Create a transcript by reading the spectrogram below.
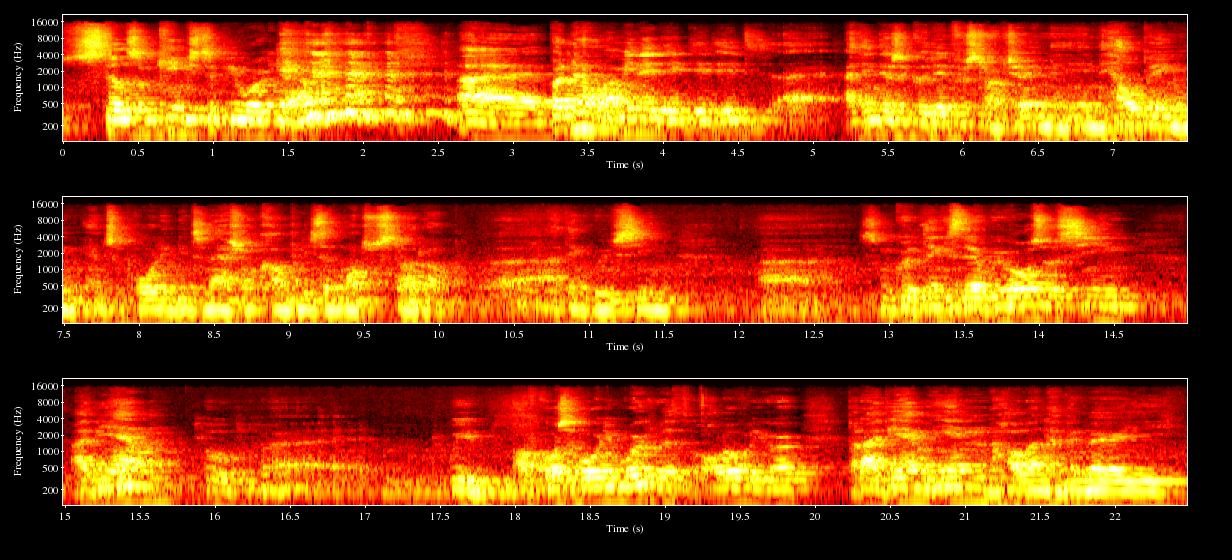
still some kinks to be worked out. uh, but no, I mean it. it, it, it I think there's a good infrastructure in, in helping and supporting international companies that want to start up. Uh, I think we've seen some good things there. We've also seen IBM, who uh, we of course have already worked with all over Europe, but IBM in Holland have been very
